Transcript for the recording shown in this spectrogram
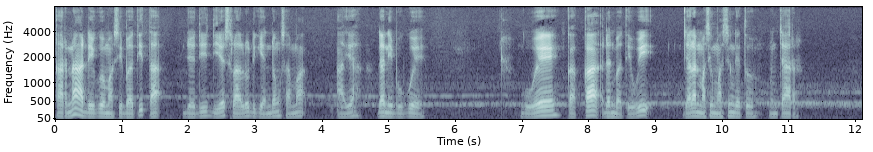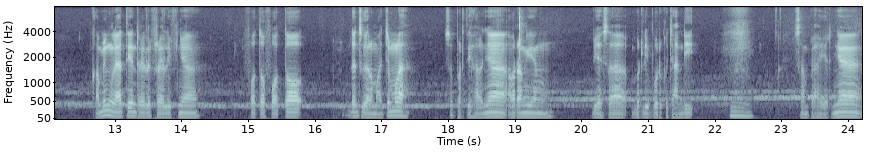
Karena adik gue masih batita, jadi dia selalu digendong sama ayah dan ibu gue. Gue, kakak, dan Mbak Tiwi jalan masing-masing deh tuh mencar kami ngeliatin relief-reliefnya, foto-foto dan segala macem lah. Seperti halnya orang yang biasa berlibur ke candi. Hmm. Sampai akhirnya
